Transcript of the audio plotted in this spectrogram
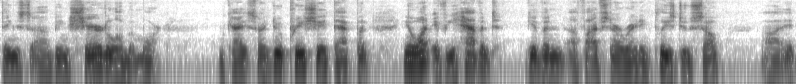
things uh, being shared a little bit more. Okay, so I do appreciate that. But you know what? If you haven't given a five star rating, please do so. Uh, it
